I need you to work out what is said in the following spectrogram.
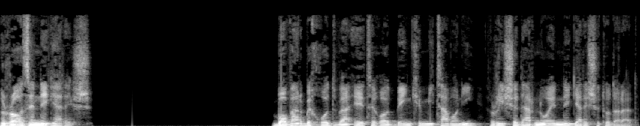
راز نگرش باور به خود و اعتقاد به اینکه می‌توانی ریشه در نوع نگرش تو دارد.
